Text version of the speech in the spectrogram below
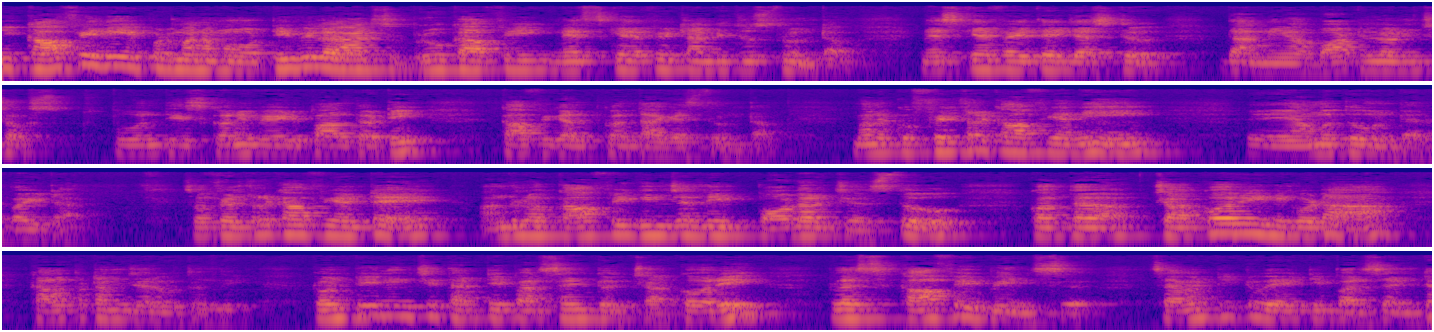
ఈ కాఫీని ఇప్పుడు మనము టీవీలో యాడ్స్ బ్రూ కాఫీ నెస్కేఫ్ ఇట్లాంటివి చూస్తూ ఉంటాం. నెస్కేఫ్ అయితే జస్ట్ దాన్ని ఆ బాటిల్లో నుంచి ఒక స్పూన్ తీసుకొని వేడి పాలతోటి కాఫీ కలుపుకొని తాగేస్తూ ఉంటాం మనకు ఫిల్టర్ కాఫీ అని అమ్ముతూ ఉంటారు బయట. సో ఫిల్టర్ కాఫీ అంటే అందులో కాఫీ గింజల్ని పౌడర్ చేస్తూ కొంత చకోరీని కూడా కలపటం జరుగుతుంది. ట్వంటీ నుంచి thirty percent chicory plus coffee beans seventy to eighty percent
